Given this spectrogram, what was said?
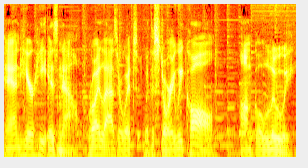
And here he is now, Roy Lazorwitz, with a story we call Uncle Louie.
